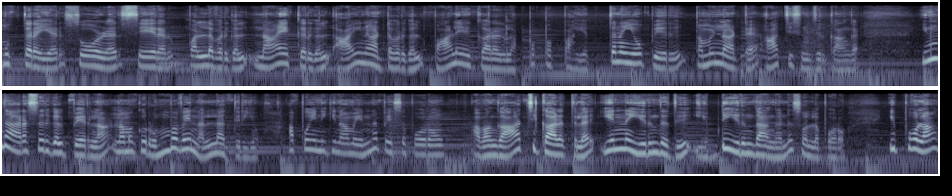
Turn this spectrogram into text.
முத்தரையர் சோழர் சேரர் பல்லவர்கள் நாயக்கர்கள் ஆய்நாட்டவர்கள் பாளையக்காரர்கள் அப்பப்பப்பா எத்தனையோ பேர் தமிழ்நாட்டை ஆட்சி செஞ்சுருக்காங்க. இந்த அரசர்கள் பேர்லாம் நமக்கு ரொம்பவே நல்லா தெரியும். அப்போ இன்னைக்கு நாம் என்ன பேச போகிறோம் அவங்க ஆட்சி காலத்தில் என்ன இருந்தது? எப்படி இருந்தாங்கன்னு சொல்ல போகிறோம் இப்போலாம்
